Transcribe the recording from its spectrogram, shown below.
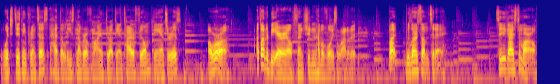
which Disney princess had the least number of lines throughout the entire film? The answer is Aurora. I thought it'd be Ariel since she didn't have a voice a lot of it. But we learned something today. See you guys tomorrow.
